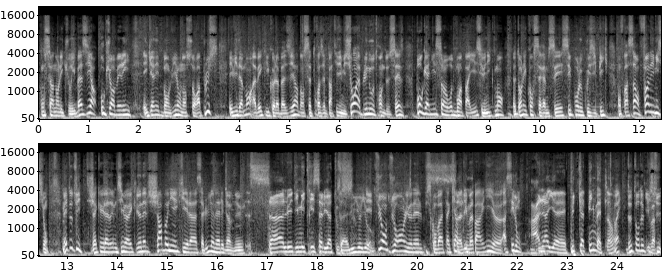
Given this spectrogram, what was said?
concernant l'écurie Bazir, Hookerberry et Gannet de Banville. On en saura plus, évidemment, avec Nicolas Bazir dans cette troisième partie d'émission. Appelez-nous au 32-16 pour gagner 100 euros de moins parier. C'est uniquement dans les courses RMC. C'est pour le Quizy Peak. On fera ça en fin d'émission. Tout de suite, j'accueille la Dream Team avec Lionel Charbonnier qui est là. Salut Lionel et bienvenue. Salut Dimitri, salut à tous. Et tu endurant Lionel, puisqu'on va attaquer un Salut, prix de Matt. Paris euh, assez long. Ah là, il y a plus de 4000 mètres là. hein. Ouais, deux tours de piste. Tu,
